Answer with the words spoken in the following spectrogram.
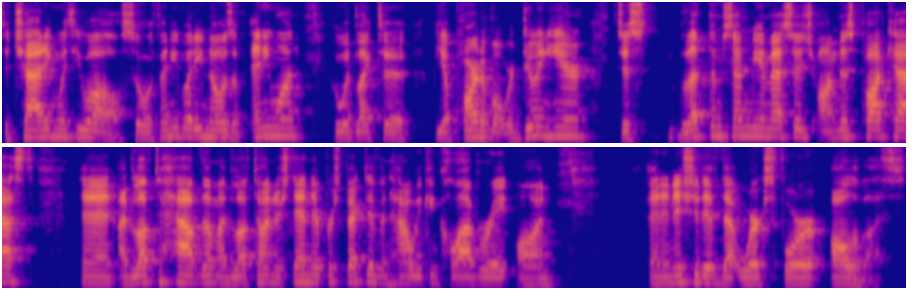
to chatting with you all. So, if anybody knows of anyone who would like to be a part of what we're doing here, just let them send me a message on this podcast. And I'd love to have them. I'd love to understand their perspective and how we can collaborate on an initiative that works for all of us.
